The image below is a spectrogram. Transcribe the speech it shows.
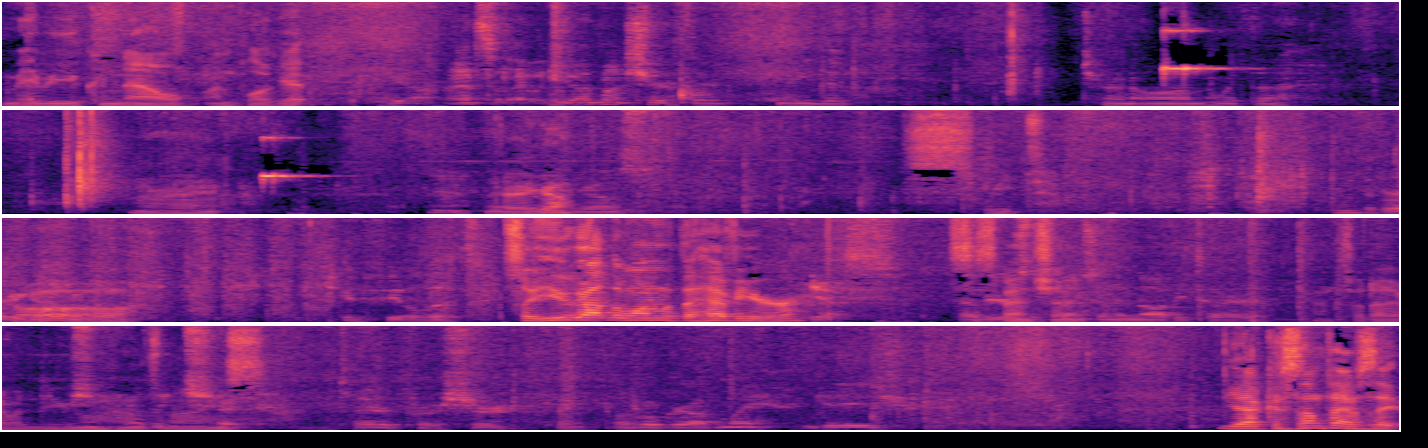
Maybe you can now unplug it. Yeah, that's what I would do. I'm not sure if they need to turn on with the. All right. There you go. it goes. Sweet. They've already got Oh. You can feel the. So you got the one with the heavier Yes. suspension. Suspension and knobby tire. That's what I would do. That's nice. check Tire pressure. Okay, I'll go grab my gauge. Yeah, because sometimes they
